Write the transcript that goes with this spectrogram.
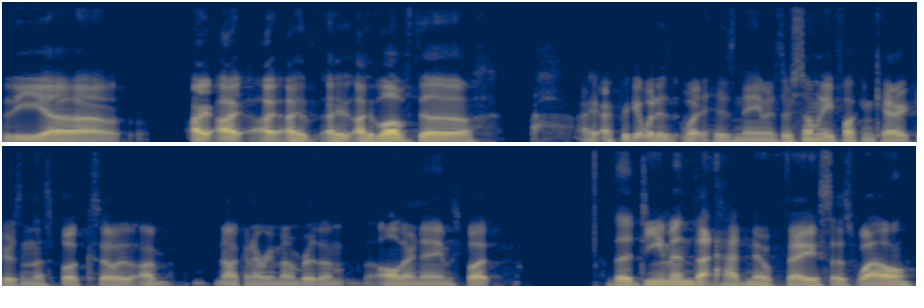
the uh, I, I, I, I, I love the I, I forget what his what his name is. There's so many fucking characters in this book, so I'm not gonna remember them all their names, but the demon that had no face as well,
